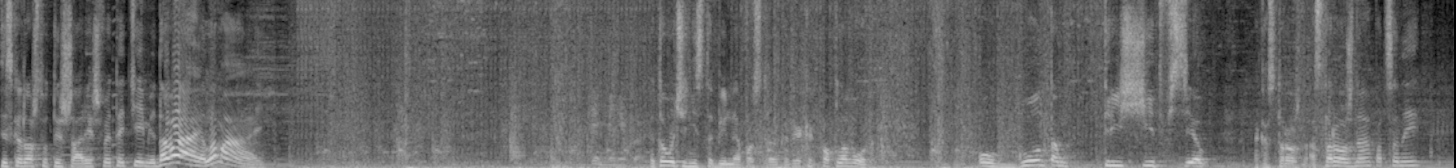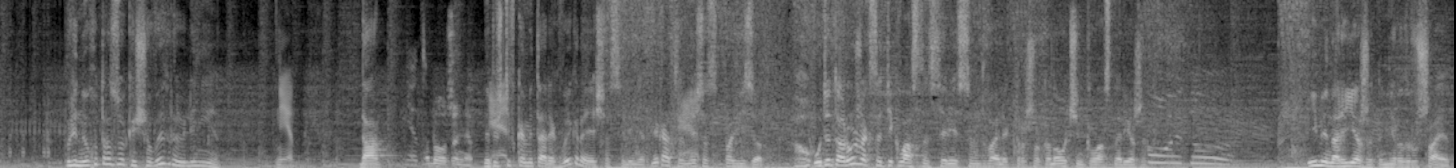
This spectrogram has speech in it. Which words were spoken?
Ты сказал, что ты шаришь в этой теме. Давай, ломай! Это очень нестабильная постройка, это как поплавок. Ого, он там трещит все. Так, осторожно, осторожно, пацаны. Блин, ну я хоть разок еще выиграю или нет? Нет. Да. Нет. Да уже нет. Напишите в комментариях, выиграю я сейчас или нет. Мне кажется, мне сейчас повезет. Вот это оружие, кстати, классное серии SM2 электрошок. Оно очень классно режет. Именно режет, а не разрушает.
